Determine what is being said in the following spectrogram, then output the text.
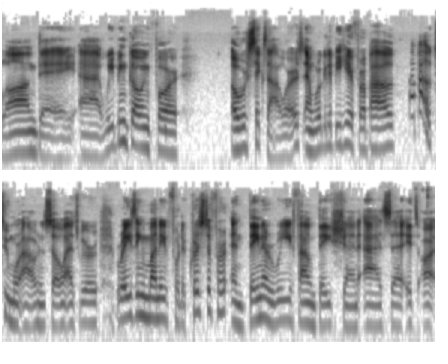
long day. Uh, we've been going for over six hours, and we're going to be here for about about two more hours or so as we're raising money for the Christopher and Dana Reeve Foundation as uh, it's our,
